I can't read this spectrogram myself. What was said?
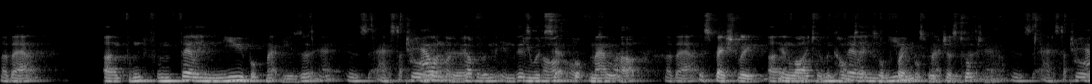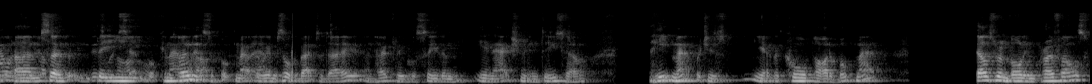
about um, from, from fairly new bookmap users as, as to how I cover them in this you would set bookmap up about, especially um, in light of the context of the frameworks we've just talked about. Um, so the, the components of bookmap that we're going to talk about today, and hopefully we'll see them in action in detail, the heat map, which is you know, the core part of bookmap, delta and volume profiles,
